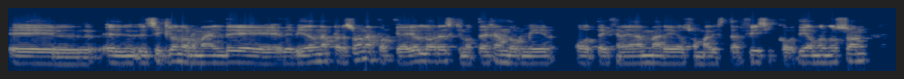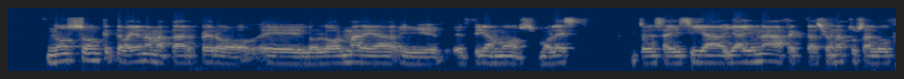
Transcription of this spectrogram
el, ciclo normal de, vida de una persona, porque hay olores que no te dejan dormir o te generan mareos o malestar físico. Digamos, no son no son que te vayan a matar, pero eh, el olor marea y es, digamos, molesto. Entonces ahí sí ya, hay una afectación a tu salud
